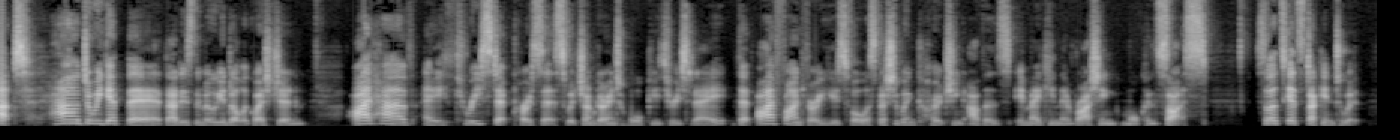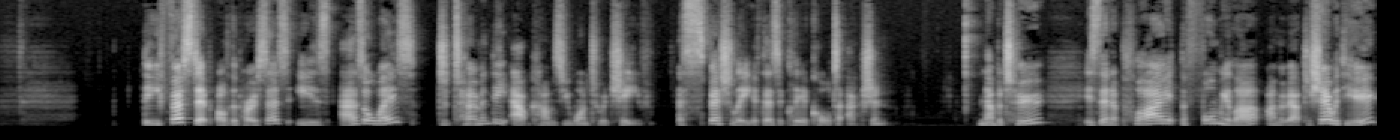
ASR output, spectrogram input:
But how do we get there? That is the million dollar question. I have a three step process which I'm going to walk you through today that I find very useful, especially when coaching others in making their writing more concise. So let's get stuck into it. The first step of the process is, as always, determine the outcomes you want to achieve, especially if there's a clear call to action. Number two is then apply the formula I'm about to share with you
